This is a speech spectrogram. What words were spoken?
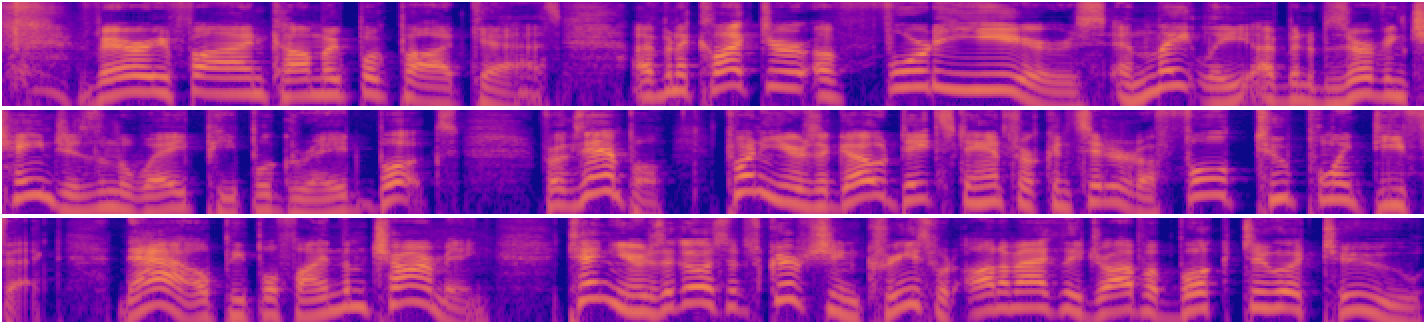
Very fine comic book podcast. I've been a collector of 40 years, and lately I've been observing changes in the way people grade books. For example, 20 years ago, date stamps were considered a full two point defect. Now people find them charming. 10 years ago, a subscription crease would automatically drop a book to a 2.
